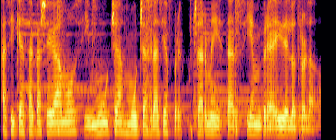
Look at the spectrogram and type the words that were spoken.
Así que hasta acá llegamos y muchas, muchas gracias por escucharme y estar siempre ahí del otro lado.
